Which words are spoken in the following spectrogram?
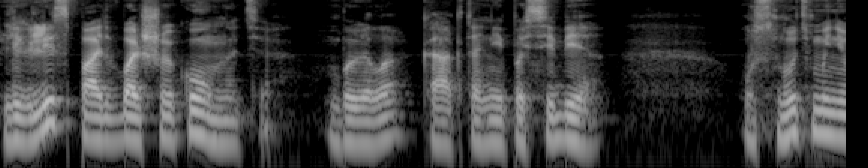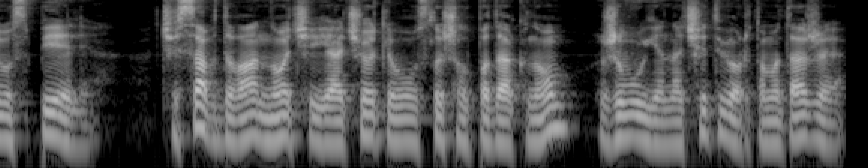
Легли спать в большой комнате. Было как-то не по себе. Уснуть мы не успели. Часа в два ночи я отчетливо услышал под окном, живу я на четвертом этаже,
